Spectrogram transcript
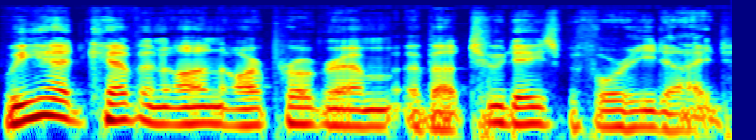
we had Kevin on our program about two days before he died,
